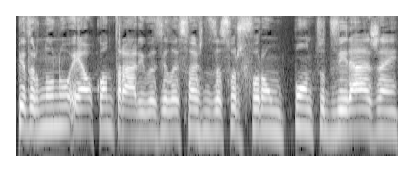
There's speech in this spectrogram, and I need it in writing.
Pedro Nuno é ao contrário. As eleições nos Açores foram um ponto de viragem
